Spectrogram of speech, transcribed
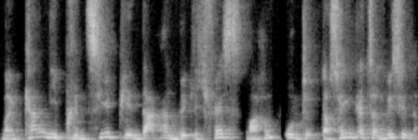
man kann die Prinzipien daran wirklich festmachen. Und das hängt jetzt ein bisschen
